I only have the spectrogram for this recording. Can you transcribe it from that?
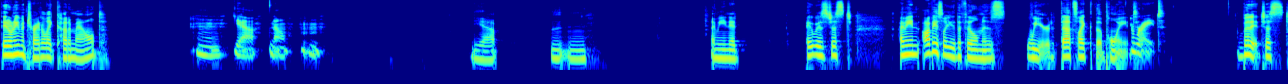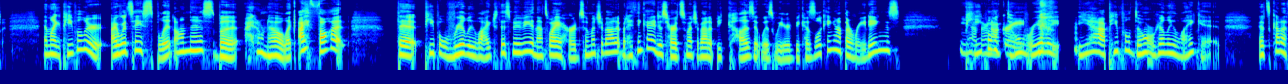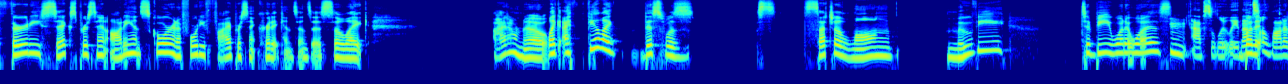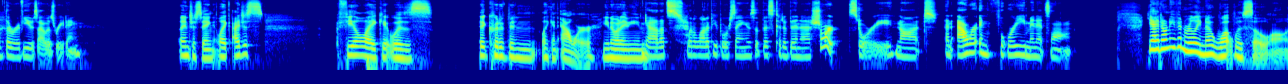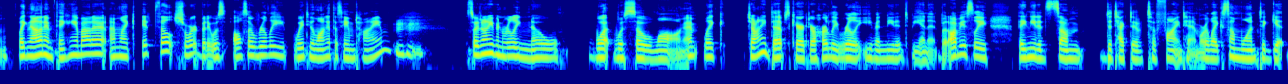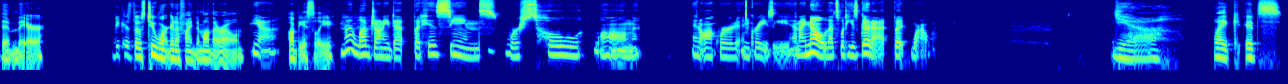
they don't even try to like cut him out. mm, yeah, no. Mm-mm. Yeah. Mm-mm. I mean, it, it was just, I mean, obviously the film is weird. That's like the point. Right. But it just, and like people are, I would say split on this, but I don't know. Like I thought that people really liked this movie and that's why I heard so much about it. But I think I just heard so much about it because it was weird. Because looking at the ratings, Yeah, people don't really yeah people don't really like it it's got a 36% audience score and a 45% critic consensus so like i don't know like i feel like this was s- such a long movie to be what it was Mm, absolutely. That's it- a lot of the reviews I was reading. interesting like i just feel like it was it could have been like an hour you know what i mean Yeah, that's what a lot of people were saying is that this could have been a short story, not an hour and 40 minutes long. Yeah, I don't even really know what was so long. Like now that I'm thinking about it, I'm like, it felt short, but it was also really way too long at the same time. hmm So I don't even really know what was so long. I'm like, Johnny Depp's character hardly really even needed to be in it, but obviously they needed some detective to find him or like someone to get them there because those two weren't going to find him on their own, Yeah. obviously. And I love Johnny Depp, but his scenes were so long and awkward and crazy. And I know that's what he's good at, but wow. Yeah. Like it's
